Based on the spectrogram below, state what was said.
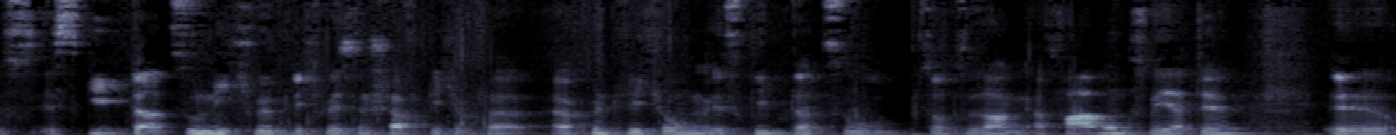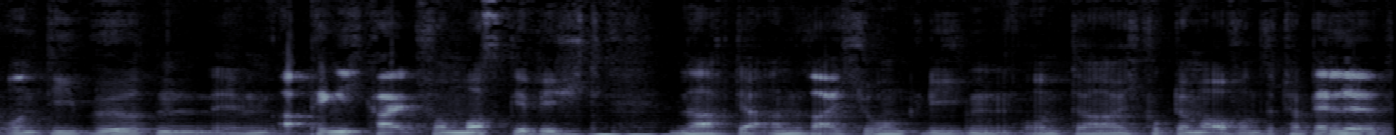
es, es, gibt dazu nicht wirklich wissenschaftliche Veröffentlichungen, es gibt dazu sozusagen Erfahrungswerte äh, und die würden in Abhängigkeit vom Mossgewicht nach der Anreicherung liegen. Und da, ich gucke da mal auf unsere Tabelle,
